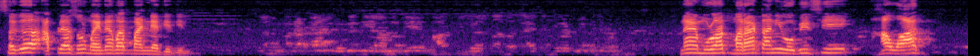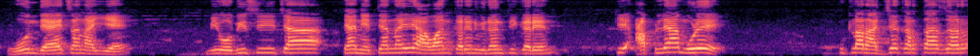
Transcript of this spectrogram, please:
सगळं आपल्यासमोर महिन्याभरात मांडण्यात येतील. नाही मुळात मराठा आणि ओबीसी हा वाद होऊन द्यायचा नाही आहे मी ओबीसीच्या त्या नेत्यांनाही आवाहन करेन विनंती करेन की आपल्यामुळे कुठला राज्यकर्ता जर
